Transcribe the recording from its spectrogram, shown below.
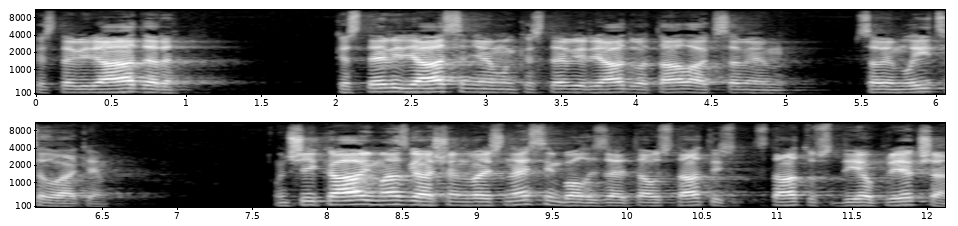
kas tev ir jādara, kas tev ir jāsaņem un kas tev ir jādod tālāk saviem, saviem līdzcilvēkiem. Un šī kāju mazgāšana vairs nesimbolizē tavu status, statusu Dievu priekšā.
